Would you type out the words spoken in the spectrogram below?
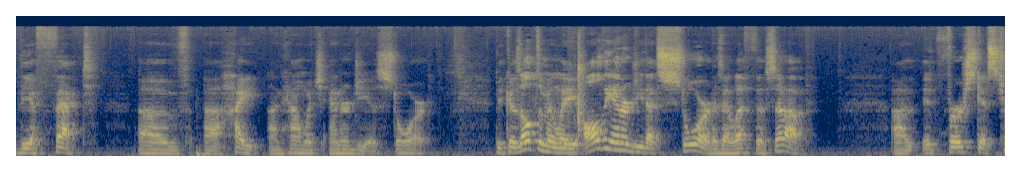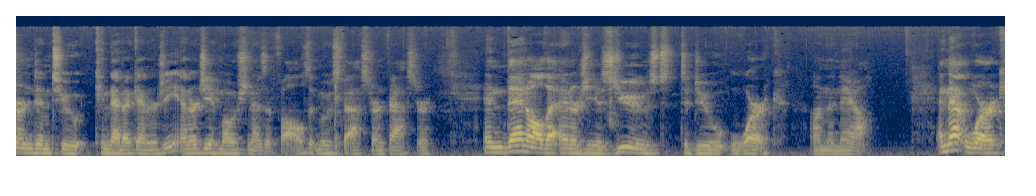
the effect of uh, height on how much energy is stored. Because ultimately, all the energy that's stored as I left this up uh, it first gets turned into kinetic energy, energy of motion as it falls. It moves faster and faster. And then all that energy is used to do work on the nail. And that work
